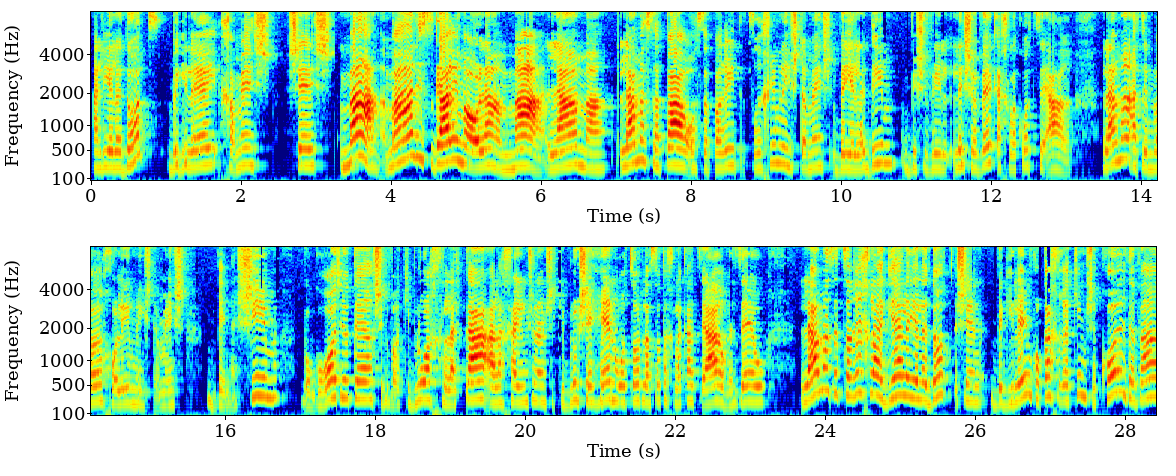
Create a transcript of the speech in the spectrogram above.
על ילדות בגילאי 5, 6. מה? מה נסגר עם העולם? מה? למה? למה ספר או ספרית צריכים להשתמש בילדים בשביל לשווק החלקות שיער? למה אתם לא יכולים להשתמש בנשים? בוגרות יותר, שכבר קיבלו החלטה על החיים שלהם, שקיבלו שהן רוצות לעשות החלקת שיער וזהו. למה זה צריך להגיע לילדות שהן בגילאים כל כך רכים, שכל דבר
